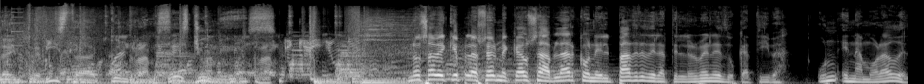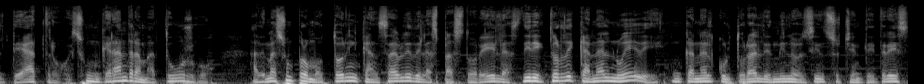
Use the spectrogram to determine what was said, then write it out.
La entrevista con Ramsés Yunes. No sabe qué placer me causa hablar con el padre de la telenovela educativa, un enamorado del teatro, es un gran dramaturgo, además un promotor incansable de las pastorelas, director de Canal 9, un canal cultural de 1983.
